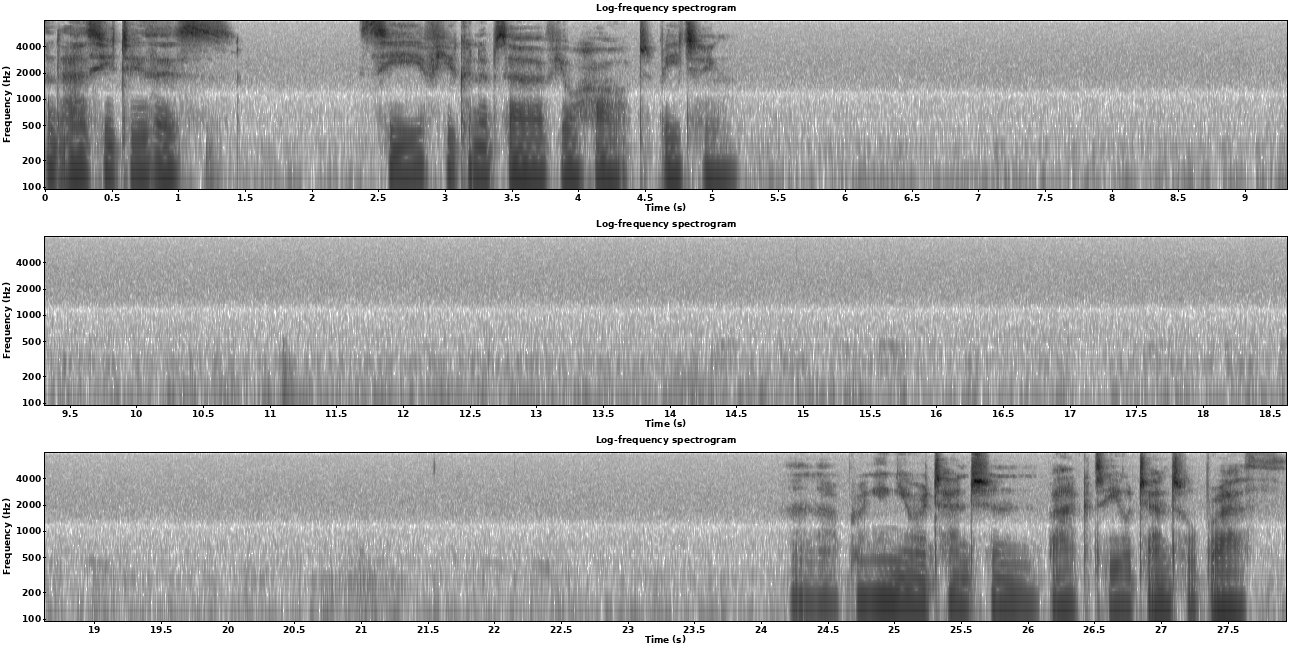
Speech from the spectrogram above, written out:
And as you do this, see if you can observe your heart beating. Bringing your attention back to your gentle breath.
